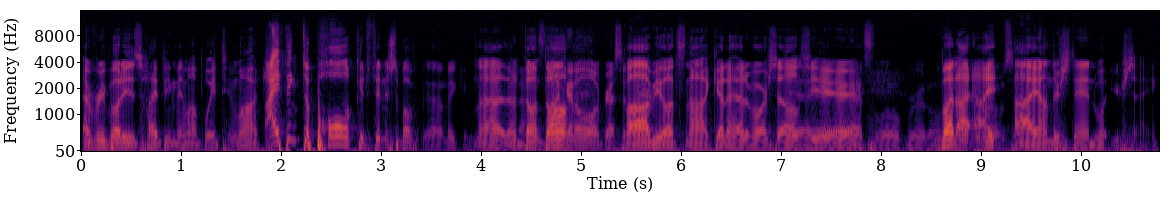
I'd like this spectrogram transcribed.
everybody is hyping them up way too much. I think DePaul could finish above. Uh, make him, Nah, make him no, don't- don't- get a little aggressive. Bobby, there. let's not get ahead of ourselves Yeah, here. yeah, that's a little brutal. but I, I. I understand what you're saying.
